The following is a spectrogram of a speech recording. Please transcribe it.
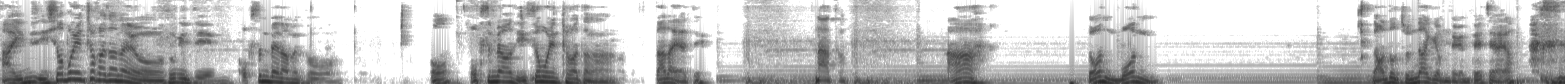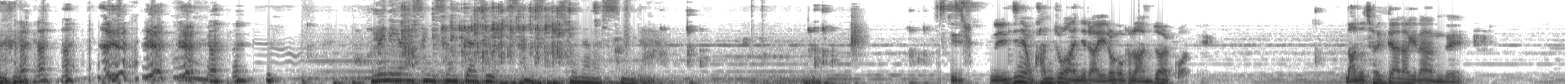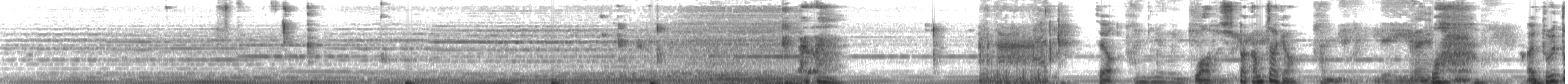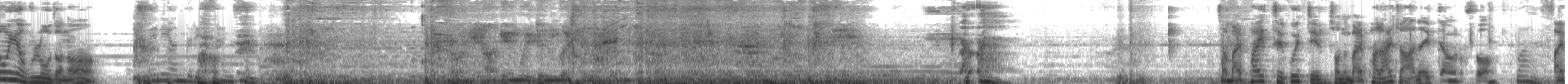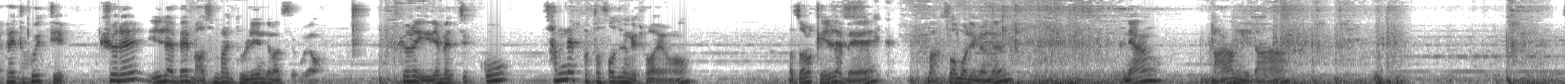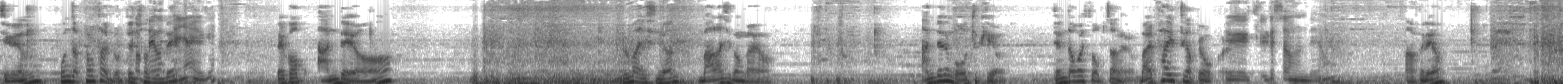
아, 이, 이 서버인 척 하잖아요, 송이진. 없음 밴 하면서. 어? 없음 밴 하면서 있어 보인 척 하잖아. 따라야지. 나도. 아, 넌 뭔. 나도 존나 귀엽네, 근데, 제가요? 미니언 생성까지 30초 남았습니다. 이- 이진이 형 관종 아니라 이런 거 별로 안 좋아할 것 같아. 나도 절대 안 하긴 하는데. 제가, 와, 씨발 깜짝이야. 와, 아니, 돌덩이가. 악에 물드는 걸 자, 말파이트 꿀팁. 저는 말파를 할 줄 아는 입장으로서. 말파이트 꿀팁. Q를 1렙에 마순팔 돌리는 데만 쓰고요. Q를 2렙에 찍고 3렙부터 써주는 게 좋아요. 자, 저렇게 1렙에 막 써버리면은 그냥 망합니다. 지금 혼자 평탈 몇대 쳤는데 되냐? 백업 안 돼요. 불만 있으면 말하시던가요. 안 되는 거 어떡해요? 된다고 할 수 없잖아요. 말파이트가 백업가요. 여기 길게 싸우는데요. 아 그래요?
